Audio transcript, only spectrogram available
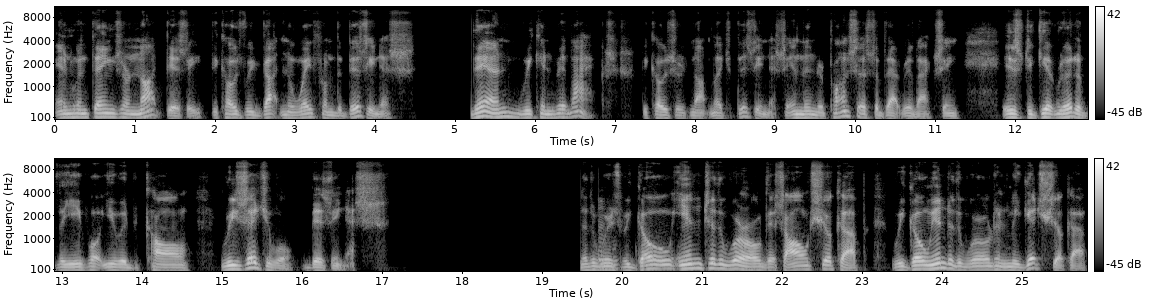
And when things are not busy, because we've gotten away from the busyness, then we can relax because there's not much busyness. And then the process of that relaxing is to get rid of the what you would call residual busyness. In other mm-hmm. words, we go into the world that's all shook up. We go into the world and we get shook up.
